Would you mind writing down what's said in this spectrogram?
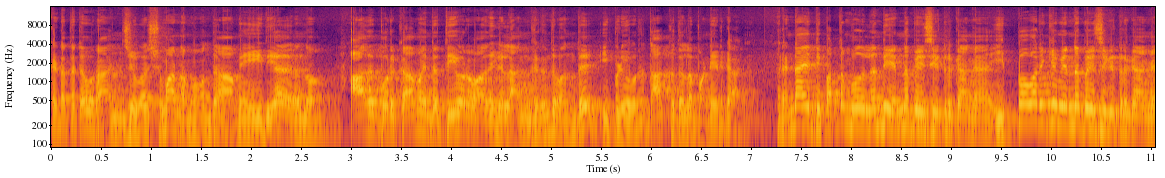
கிட்டத்தட்ட ஒரு அஞ்சு வருஷமாக நம்ம வந்து அமைதியாக இருந்தோம். அது பொறுக்காமல் இந்த தீவிரவாதிகள் அங்கிருந்து வந்து இப்படி ஒரு தாக்குதலை பண்ணியிருக்காங்க. ரெண்டாயிரத்தி பத்தொம்போதுலேருந்து என்ன பேசிகிட்டு இருக்காங்க? இப்போ வரைக்கும் என்ன பேசிக்கிட்டு இருக்காங்க?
